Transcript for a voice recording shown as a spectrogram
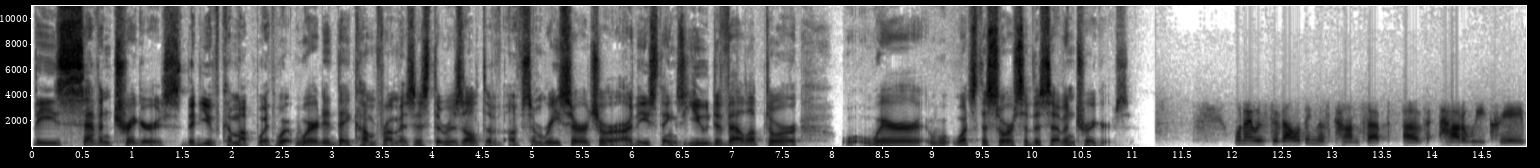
These seven triggers that you've come up with, where, where did they come from? Is this the result of, of some research, or are these things you developed, or where? What's the source of the seven triggers? When I was developing this concept of how do we create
